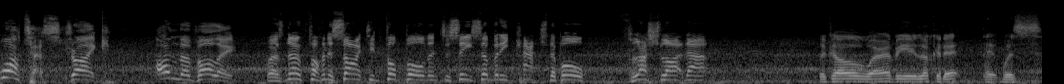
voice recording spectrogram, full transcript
What a strike on the volley. Well, there's no finer sight in football than to see somebody catch the ball flush like that. The goal, wherever you look at it, it was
